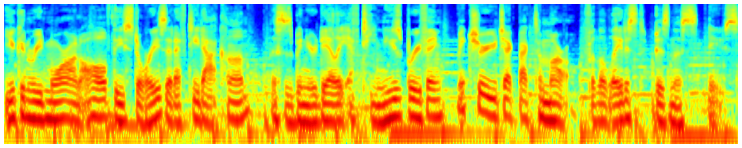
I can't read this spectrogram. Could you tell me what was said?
You can read more on all of these stories at FT.com. This has been your daily FT News Briefing. Make sure you check back tomorrow for the latest business news.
